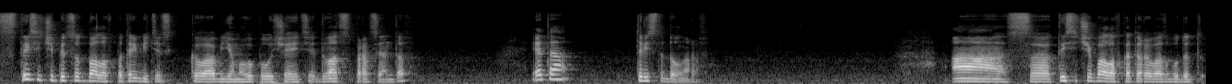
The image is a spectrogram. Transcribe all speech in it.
С 1500 баллов потребительского объема вы получаете 20%. Это 300 долларов. А с 1000 баллов, которые у вас будут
